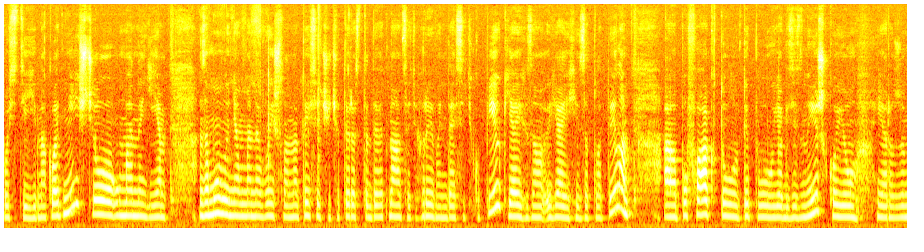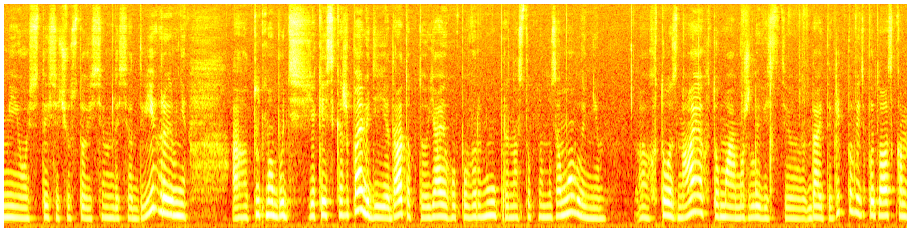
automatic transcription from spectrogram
в ось цій накладні, що у мене є. Замовлення в мене вийшло на 1419 гривень 10 копійок. Я їх, я їх і заплатила. По факту, типу, як зі знижкою, я розумію, ось 1182 гривні. Тут, мабуть, якийсь кешбек діє, да? тобто я його поверну при наступному замовленні. Е, Хто знає, хто має можливість, е, дайте відповідь, будь ласка.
